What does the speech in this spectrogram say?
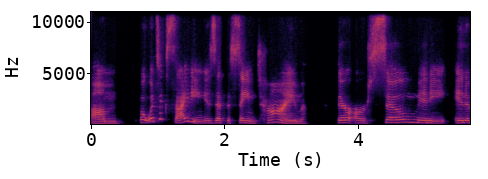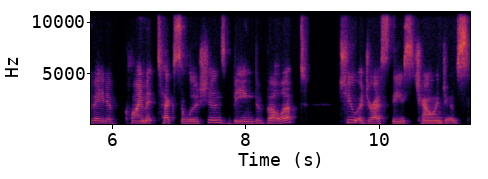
Um, but what's exciting is at the same time, there are so many innovative climate tech solutions being developed to address these challenges.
